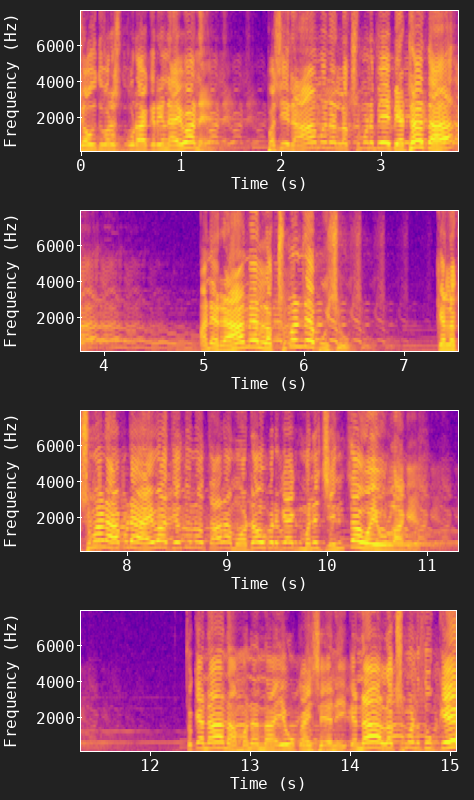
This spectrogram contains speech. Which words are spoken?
ચૌદ વર્ષ પૂરા કરીને આવ્યા ને, પછી રામ અને લક્ષ્મણ બે બેઠા હતા અને રામે લક્ષ્મણને પૂછ્યું કે, લક્ષ્મણ, આપણે આવ્યા તે તો તારા મોઢા ઉપર કાંઈક મને ચિંતા હોય એવું લાગે તો કે, ના ના, મને ના, એવું કઈ છે નહીં. કે, ના, લક્ષ્મણ, તું કે?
